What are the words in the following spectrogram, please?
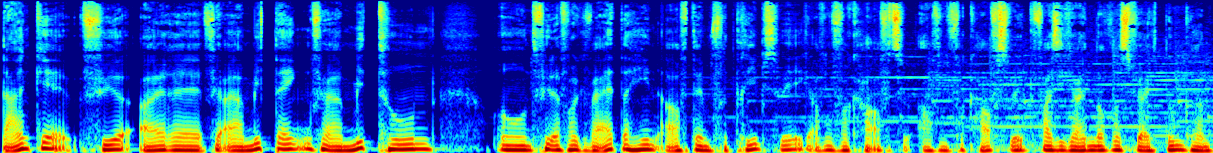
Danke für, eure, für euer Mitdenken, für euer Mittun und viel Erfolg weiterhin auf dem Vertriebsweg, auf dem, Verkaufs-, auf dem Verkaufsweg. Falls ich heute noch was für euch tun kann,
